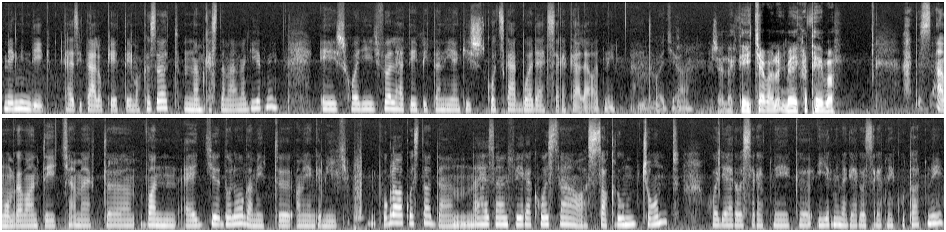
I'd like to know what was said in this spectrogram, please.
még mindig hezitálok két téma között, nem kezdtem el megírni, és hogy így föl lehet építeni ilyen kis kockákból, de egyszerre kell leadni. Tehát, hmm. hogy... És ennek tétje van, hogy melyik a téma? Hát számomra van tétje, mert van egy dolog, amit, ami engem így foglalkoztat, de nehezen férek hozzá, a szakrum csont, hogy erről szeretnék írni, meg erről szeretnék kutatni.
